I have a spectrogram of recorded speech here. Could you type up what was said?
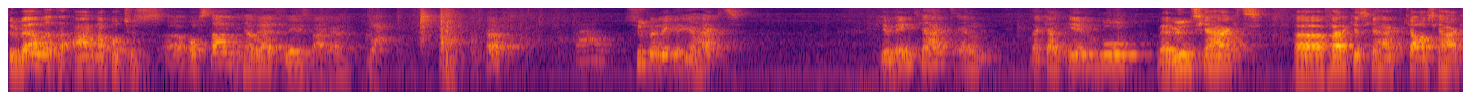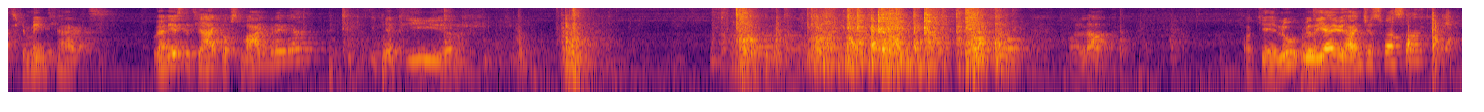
Terwijl dat de aardappeltjes eh, opstaan, gaan wij het vlees bakken. Ja. Hup. Super lekker gehakt. Gemengd gehakt en dat kan evengoed met rund gehakt, eh varkens gehakt, kalfs gehakt, gemengd gehakt. We gaan eerst het gehakt op smaak brengen. Ik heb hier. eh, voilà. Oké, Lou, wil jij je handjes wassen? Ja.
